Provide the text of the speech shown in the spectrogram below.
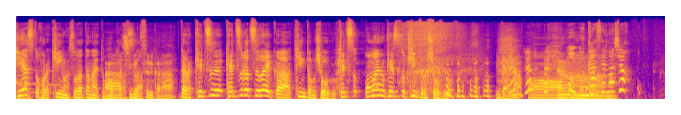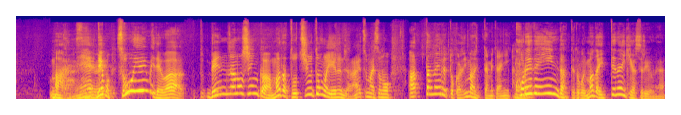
冷やすとほら菌は育たないと思うからさ。あー死滅するから。だからケツケツが辛いか菌との勝負。ケツとお前のケツと菌との勝負。みたいな。もう浮かせましょまあね。でもそういう意味では便座の進化はまだ途中とも言えるんじゃない？つまりその温めるとか今言ったみたいにこれでいいんだってところにまだ行ってない気がするよね、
